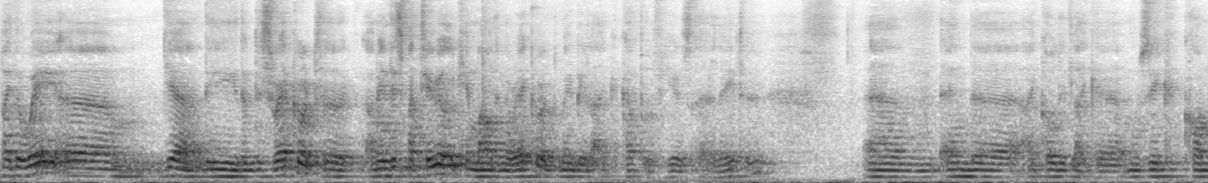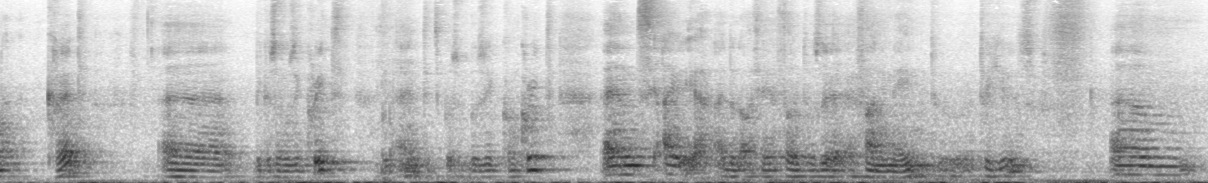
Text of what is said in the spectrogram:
By the way, um, yeah, the, the, this record. Uh, I mean, this material came out in a record maybe like a couple of years uh, later, um, and uh, I called it like a musique concrète uh, because I was in Crete, and it was musique concrete. And I, yeah, I don't know. I, think I thought it was a, a funny name to to use. Um,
